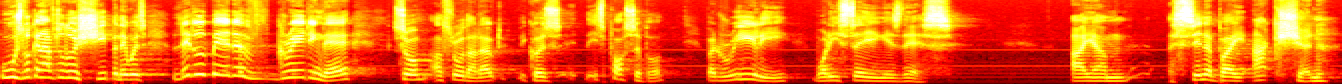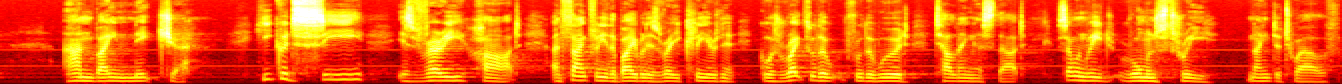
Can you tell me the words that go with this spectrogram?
Who's looking after those sheep? And there was a little bit of grating there. So I'll throw that out because it's possible. But really, what he's saying is this I am a sinner by action and by nature. He could see his very heart. And thankfully, the Bible is very clear, isn't it? It goes right through the, through the word telling us that. Someone read Romans 3 9 to 12.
